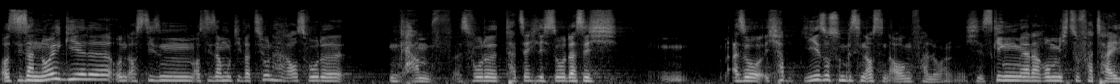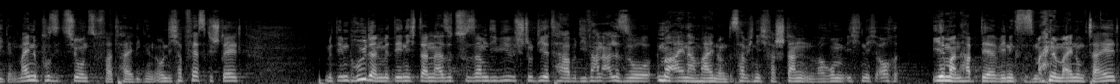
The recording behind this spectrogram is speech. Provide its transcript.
aus dieser Neugierde und aus, diesem, aus dieser Motivation heraus wurde ein Kampf. Es wurde tatsächlich so, dass ich, also ich habe Jesus so ein bisschen aus den Augen verloren. Ich, es ging mehr darum, mich zu verteidigen, meine Position zu verteidigen. Und ich habe festgestellt, mit den Brüdern, mit denen ich dann also zusammen die Bibel studiert habe, die waren alle so immer einer Meinung. Das habe ich nicht verstanden, warum ich nicht auch jemanden habe, der wenigstens meine Meinung teilt.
